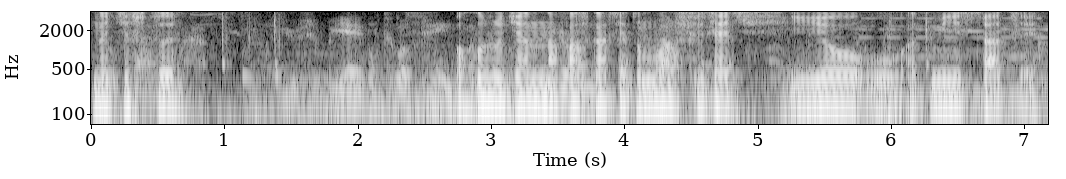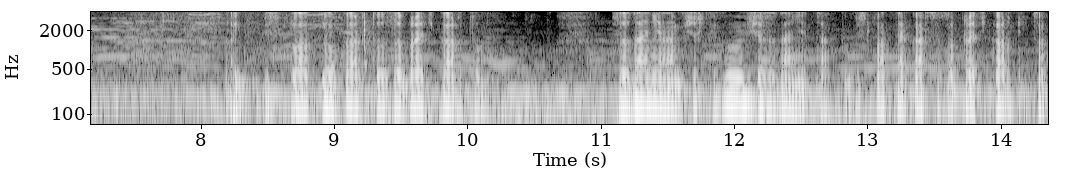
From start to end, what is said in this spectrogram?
на obtain Похоже, у тебя на on ты можешь взять ее у администрации. Так, бесплатную карту, забрать карту. Задание нам сейчас какое вообще задание? Так, бесплатная карта, забрать карту, так.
